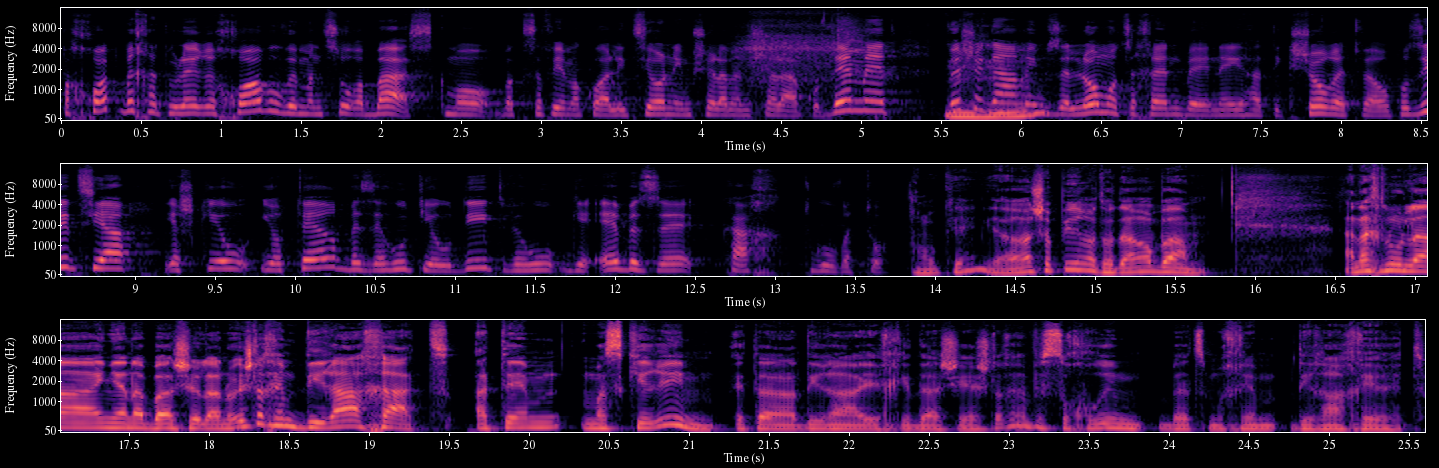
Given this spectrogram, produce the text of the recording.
פחות בחתולי רחוב ובמנסור עבאס, כמו בכספים הקואליציוניים של הממשלה הקודמת, ושגם. אם זה לא מוצא חן בעיני התקשורת והאופוזיציה, ישקיעו יותר בזהות יהודית, והוא גאה בזה, כך תגובתו. אוקיי, okay. יערה שפירא, תודה רבה. אנחנו לעניין הבא שלנו. יש לכם דירה אחת, אתם משכירים את הדירה היחידה שיש לכם ושוכרים בעצמכם דירה אחרת.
